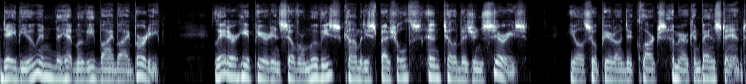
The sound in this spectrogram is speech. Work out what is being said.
debut in the hit movie Bye Bye Birdie. Later, he appeared in several movies, comedy specials, and television series. He also appeared on Dick Clark's American Bandstand.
